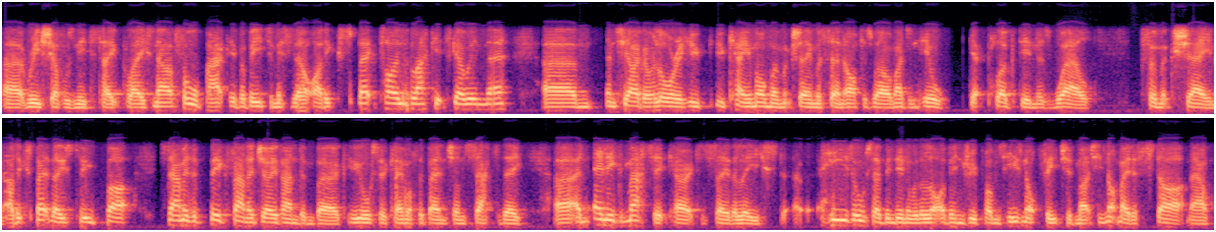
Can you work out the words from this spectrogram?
uh, reshuffles need to take place. Now, a fullback, if Obita misses out, I'd expect Tyler Blackett to go in there. Um, and Thiago Ilori, who, who came on when McShane was sent off as well, I imagine he'll get plugged in as well for McShane. I'd expect those two, but Stam is a big fan of Joe Vandenberg, who also came off the bench on Saturday. Uh, an enigmatic character, to say the least. He's also been dealing with a lot of injury problems. He's not featured much. He's not made a start now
